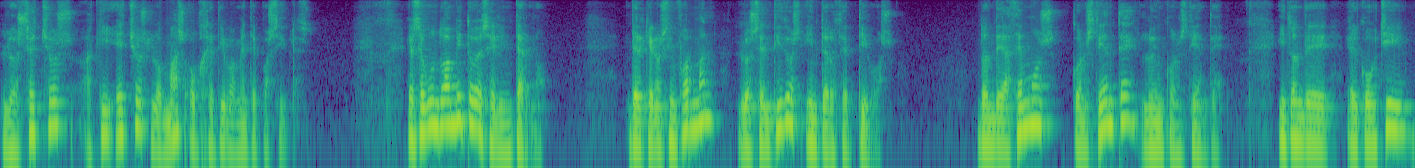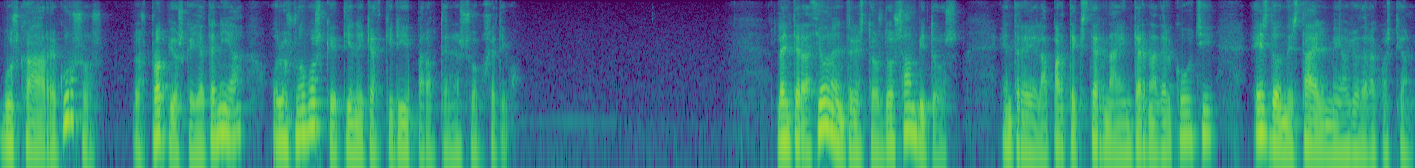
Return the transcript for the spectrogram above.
los hechos, aquí hechos lo más objetivamente posibles. El segundo ámbito es el interno, del que nos informan los sentidos interoceptivos, donde hacemos consciente lo inconsciente y donde el coachee busca recursos, los propios que ya tenía o los nuevos que tiene que adquirir para obtener su objetivo. La interacción entre estos dos ámbitos, entre la parte externa e interna del coaching, es donde está el meollo de la cuestión,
